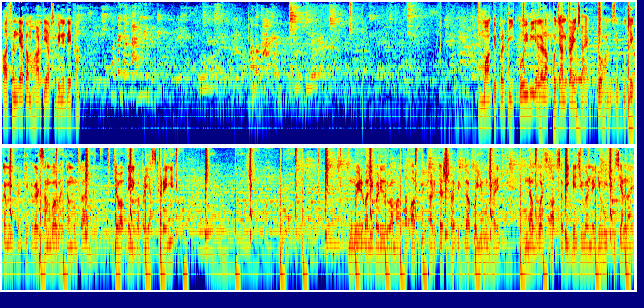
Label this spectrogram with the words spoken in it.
आज संध्या का महारती आप सभी ने देखा। माँ के प्रति कोई भी अगर आपको जानकारी चाहे तो हमसे पूछे, कमेंट करके। अगर संभव है तो हम उनका जवाब देने का प्रयास करेंगे। मुंगेर वाली बड़ी दुर्गा माता, आपकी हर कष्ट हर विपदा को यूँ भरे। नव वर्ष आप सभी के जीवन में यूँ ही खुशियाँ लाएँ।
